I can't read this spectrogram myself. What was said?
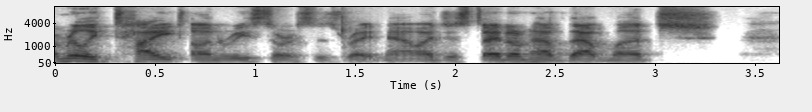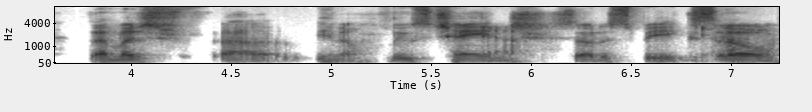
I'm really tight on resources right now. I just I don't have that much that much uh, you know loose change, yeah. so to speak. Yeah. So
